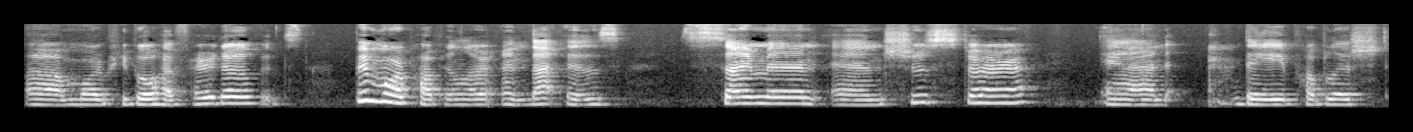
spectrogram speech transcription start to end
uh, more people have heard of. It's a bit more popular, and that is Simon and Schuster, and they published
